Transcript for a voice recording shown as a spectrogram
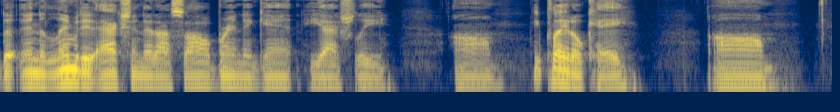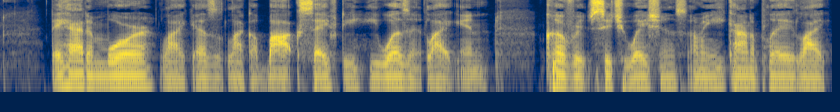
the in the limited action that I saw, Brendan Gant, he actually um, he played okay. Um, they had him more like as like a box safety. He wasn't like in coverage situations. I mean, he kind of played like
